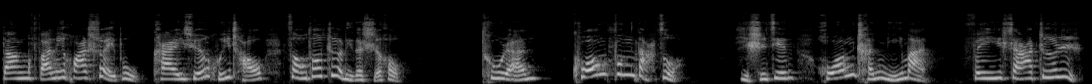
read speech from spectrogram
当樊梨花率部凯旋回朝，走到这里的时候，突然狂风大作，一时间黄尘弥漫，飞沙遮日，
